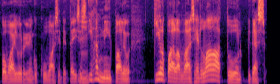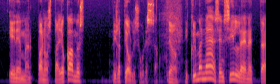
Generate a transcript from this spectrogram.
kova juuri niin kuin kuvasit, että ei siis mm. ihan niin paljon kilpailla, vaan siihen laatuun pitäisi enemmän panostaa, joka on myös niillä teollisuudessa. Joo. Niin kyllä mä näen sen silleen, että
